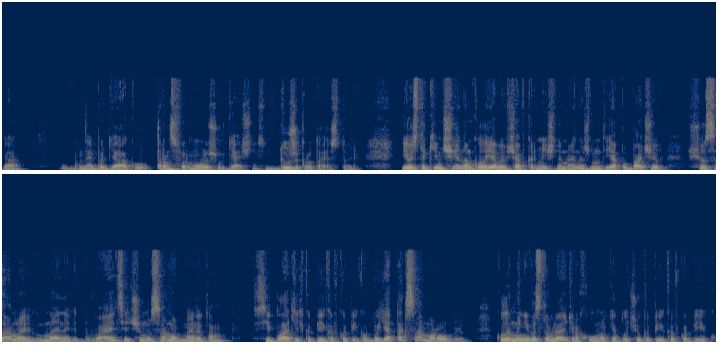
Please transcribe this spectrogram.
да? Неподяку трансформуєш у вдячність. Дуже крута історія. І ось таким чином, коли я вивчав кармічний менеджмент, я побачив, що саме в мене відбувається, і чому саме в мене там всі платять копійка в копійку. Бо я так само роблю. Коли мені виставляють рахунок, я плачу копійка в копійку.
